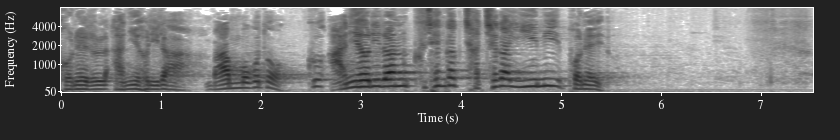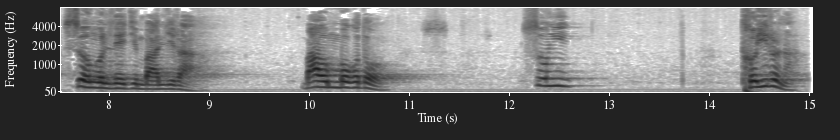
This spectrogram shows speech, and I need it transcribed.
번뇌를 아니하리라 마음 먹어도 그 아니하리라는 그 생각 자체가 이미 번뇌예요. 썽을 내지 말리라 마음 먹어도 썽이 더 일어나.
